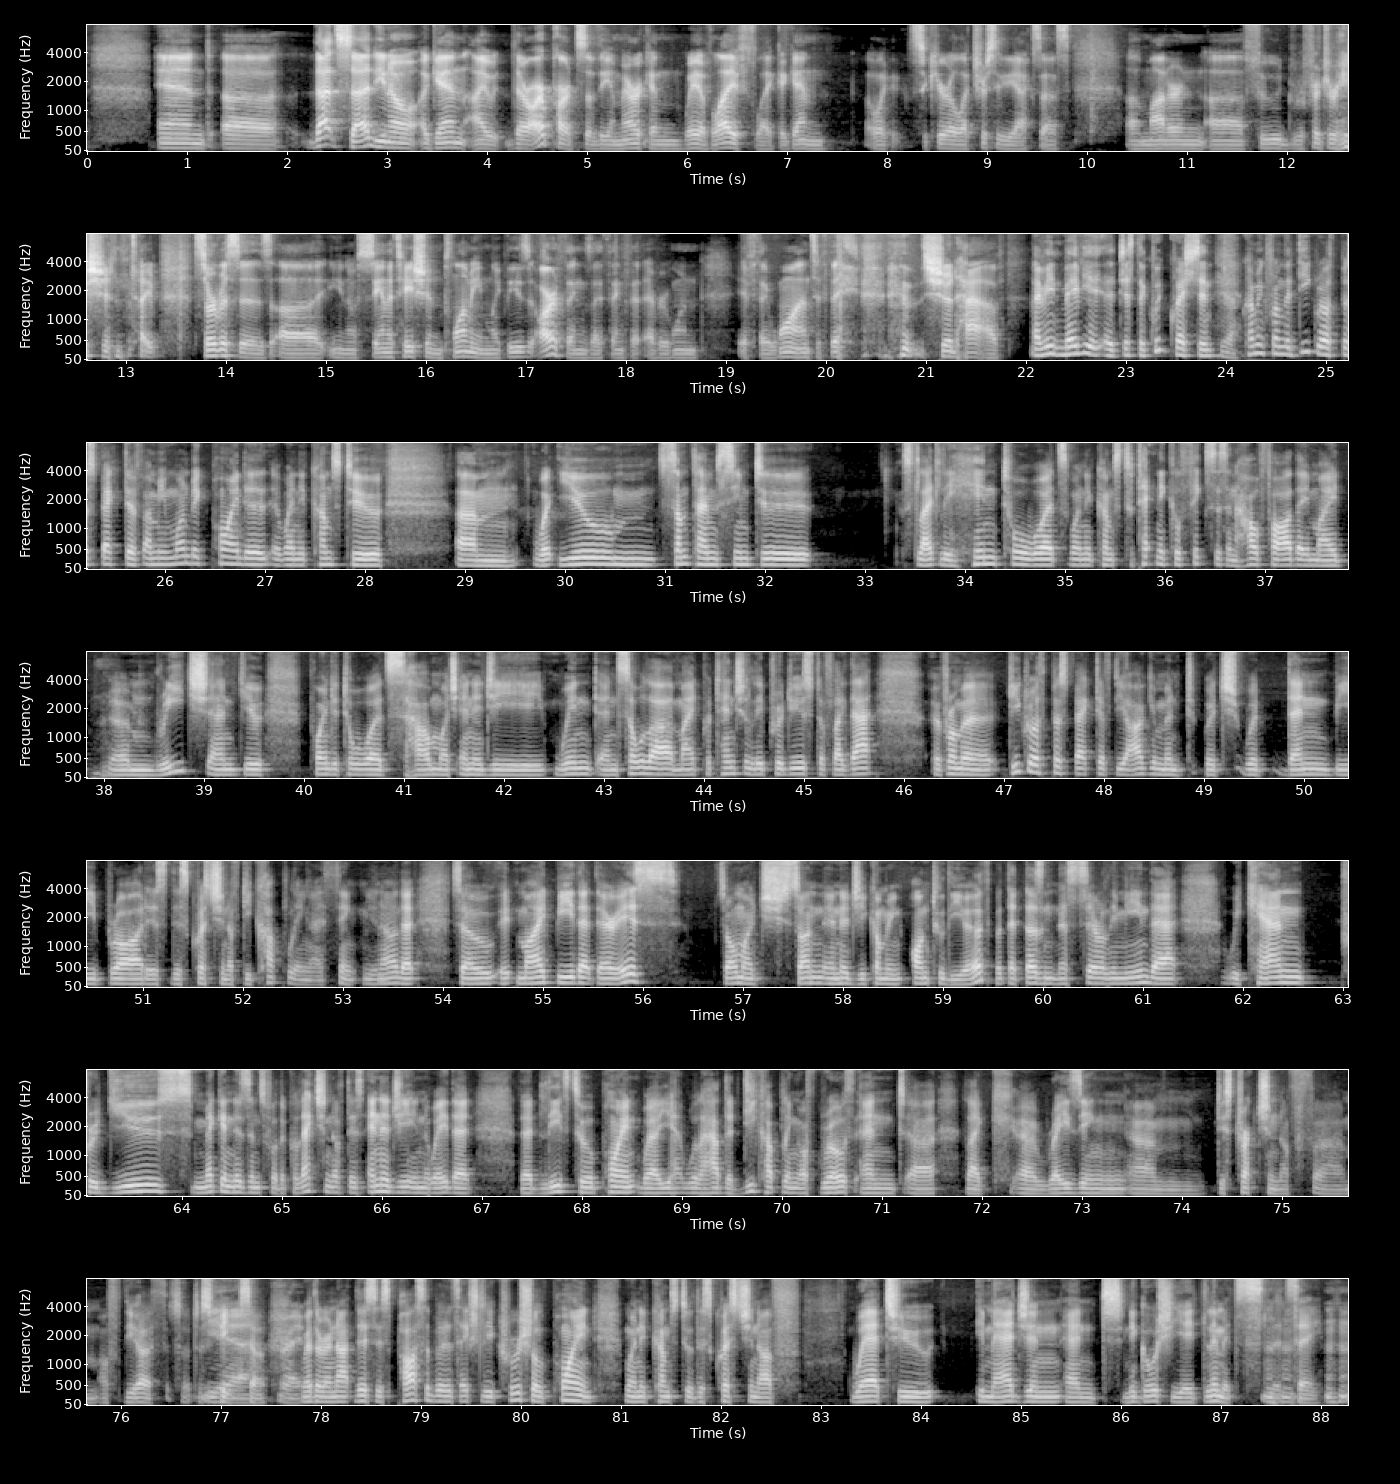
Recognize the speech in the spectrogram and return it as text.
And uh, that said, you know, again, I there are parts of the American way of life, like again, like secure electricity access, uh, modern uh, food refrigeration type services, uh, you know, sanitation, plumbing. Like these are things I think that everyone, if they want, if they should have. I mean, maybe uh, just a quick question. Yeah. Coming from the degrowth perspective, I mean, one big point is when it comes to um, what you mm, sometimes seem to slightly hint towards when it comes to technical fixes and how far they might um, reach. And you pointed towards how much energy wind and solar might potentially produce, stuff like that. Uh, from a degrowth perspective, the argument which would then be brought is this question of decoupling, I think, you know, that so it might be that there is so much sun energy coming onto the earth, but that doesn't necessarily mean that we can produce mechanisms for the collection of this energy in a way that that leads to a point where you will have the decoupling of growth and uh, like uh, raising um, destruction of um, of the earth, so to speak. Yeah, so right. whether or not this is possible, it's actually a crucial point when it comes to this question of where to imagine and negotiate limits. Mm-hmm. Let's say. Mm-hmm.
